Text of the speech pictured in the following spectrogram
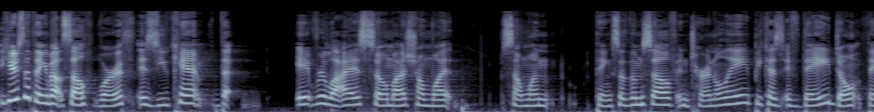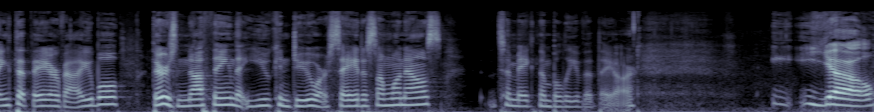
here's the thing about self-worth is you can't that it relies so much on what someone thinks of themselves internally because if they don't think that they are valuable, there's nothing that you can do or say to someone else to make them believe that they are. Yo,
